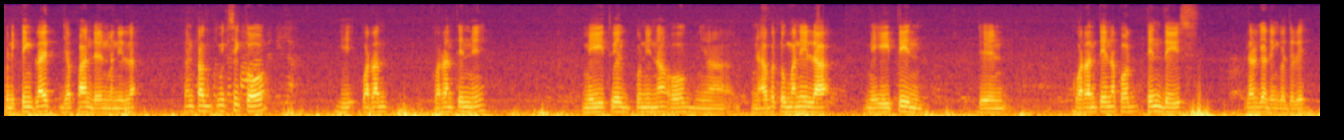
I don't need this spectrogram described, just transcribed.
connecting flight Japan then Manila. Kan pag Mexico i quarantine mi May 12 ko nina og nya naabot kog Manila May 18 then quarantine na pod 10 days. Larga din ko dire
